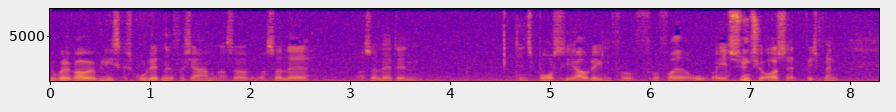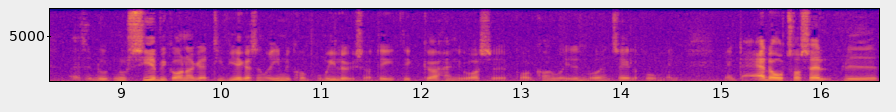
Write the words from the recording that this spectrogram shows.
nu kan det godt være, at vi lige skal skrue lidt ned for charmen, og så, og så lade, og så lade den, den sportslige afdeling få, få fred og ro. Og jeg synes jo også, at hvis man... Altså nu, nu siger vi godt nok, at de virker sådan rimelig kompromilløse, og det, det gør han jo også, øh, Paul Conway, i den måde, han taler på. Men, men der er dog trods alt blevet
